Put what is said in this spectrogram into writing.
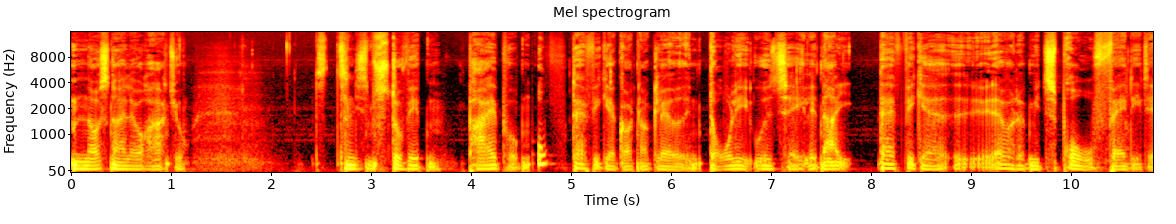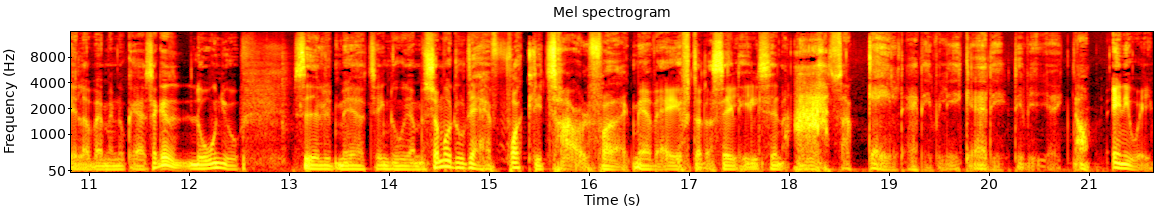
Men også når jeg laver radio. Sådan ligesom stå ved dem, pege på dem. Uh, der fik jeg godt nok lavet en dårlig udtale. Nej, der fik jeg, øh, der var det mit sprog fattigt, eller hvad man nu kan. Så kan nogen jo sidde lidt med og tænke nu, jamen så må du da have frygteligt travlt, Frederik, med at være efter dig selv hele tiden. Ah, så galt er det vel ikke, er det? Det ved jeg ikke. Nå, no, anyway.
